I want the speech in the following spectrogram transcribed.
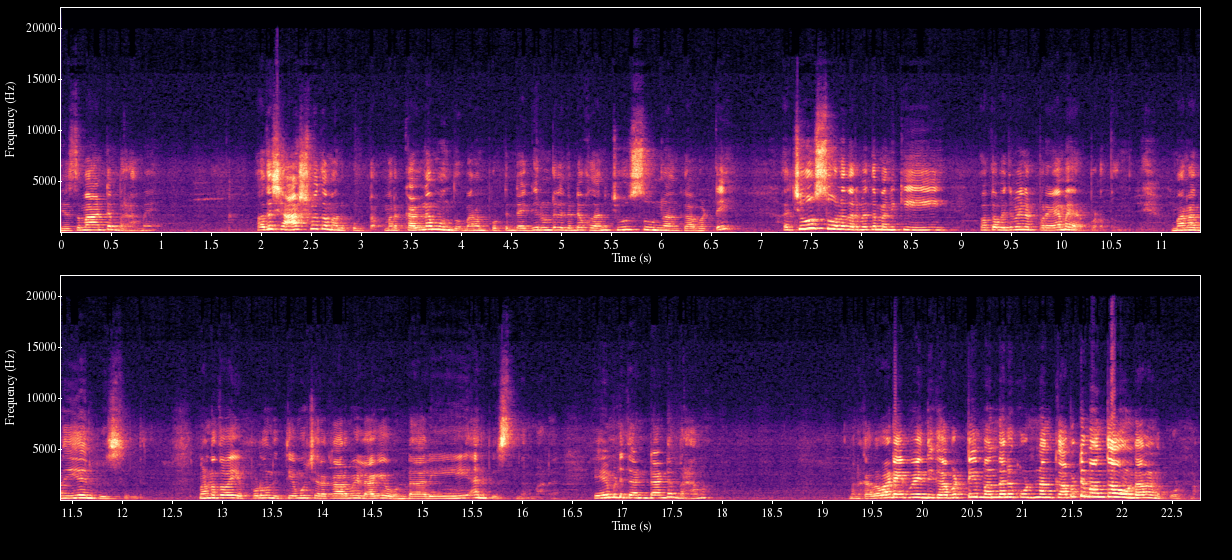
నిజమా అంటే భ్రమే. అది శాశ్వతం అనుకుంటాం. మన కళ్ళ ముందు మనం పుట్టిన దగ్గర ఉండి లేదంటే ఒకదాన్ని చూస్తూ ఉన్నాం కాబట్టి అది చూస్తూ ఉన్న దాని మీద మనకి ఒక విధమైన ప్రేమ ఏర్పడుతుంది. మనది అనిపిస్తుంది. మనతో ఎప్పుడూ నిత్యము చిరకాలమే ఇలాగే ఉండాలి అనిపిస్తుంది అనమాట ఏమిటిదంట అంటే భ్రమ. మనకు అలవాటైపోయింది కాబట్టి మంది అనుకుంటున్నాం కాబట్టి మనతో ఉండాలనుకుంటున్నాం.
